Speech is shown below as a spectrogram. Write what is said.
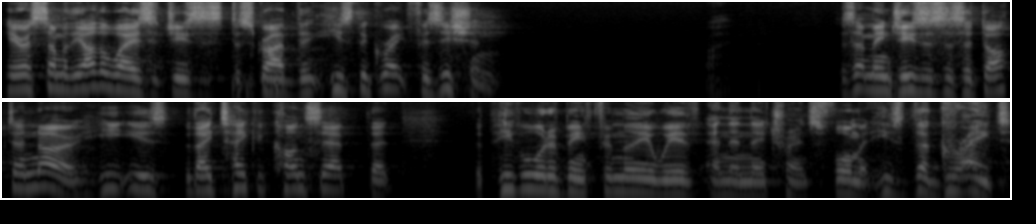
Here are some of the other ways that Jesus described. He's the great physician. Does that mean Jesus is a doctor? No. He is, they take a concept that the people would have been familiar with and then they transform it. He's the great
